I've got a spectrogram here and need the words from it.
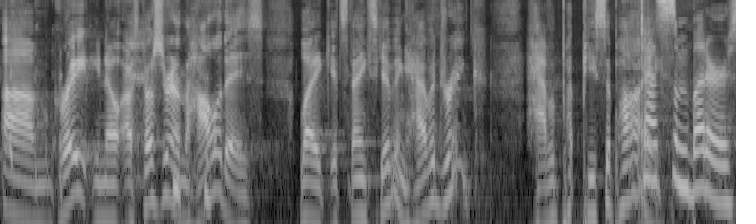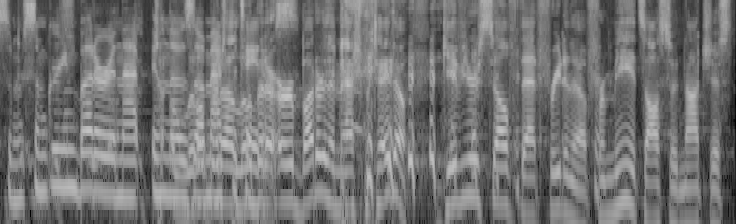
um, great, you know, especially around the holidays. Like it's Thanksgiving, have a drink. Have a p- piece of pie. Toss some butter, some some green butter in that in those uh, mashed potatoes. A little bit of herb butter than mashed potato. Give yourself that freedom. Though for me, it's also not just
